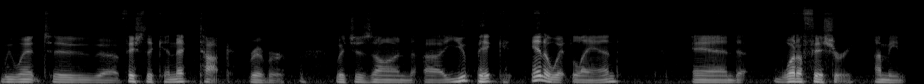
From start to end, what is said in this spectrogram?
we went to uh, fish the Kanektok River, which is on uh, Yupik Inuit land, and what a fishery! I mean,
